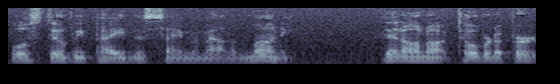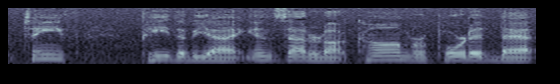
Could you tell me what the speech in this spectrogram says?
will still be paid the same amount of money. Then on October the 13th, PWInsider.com reported that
